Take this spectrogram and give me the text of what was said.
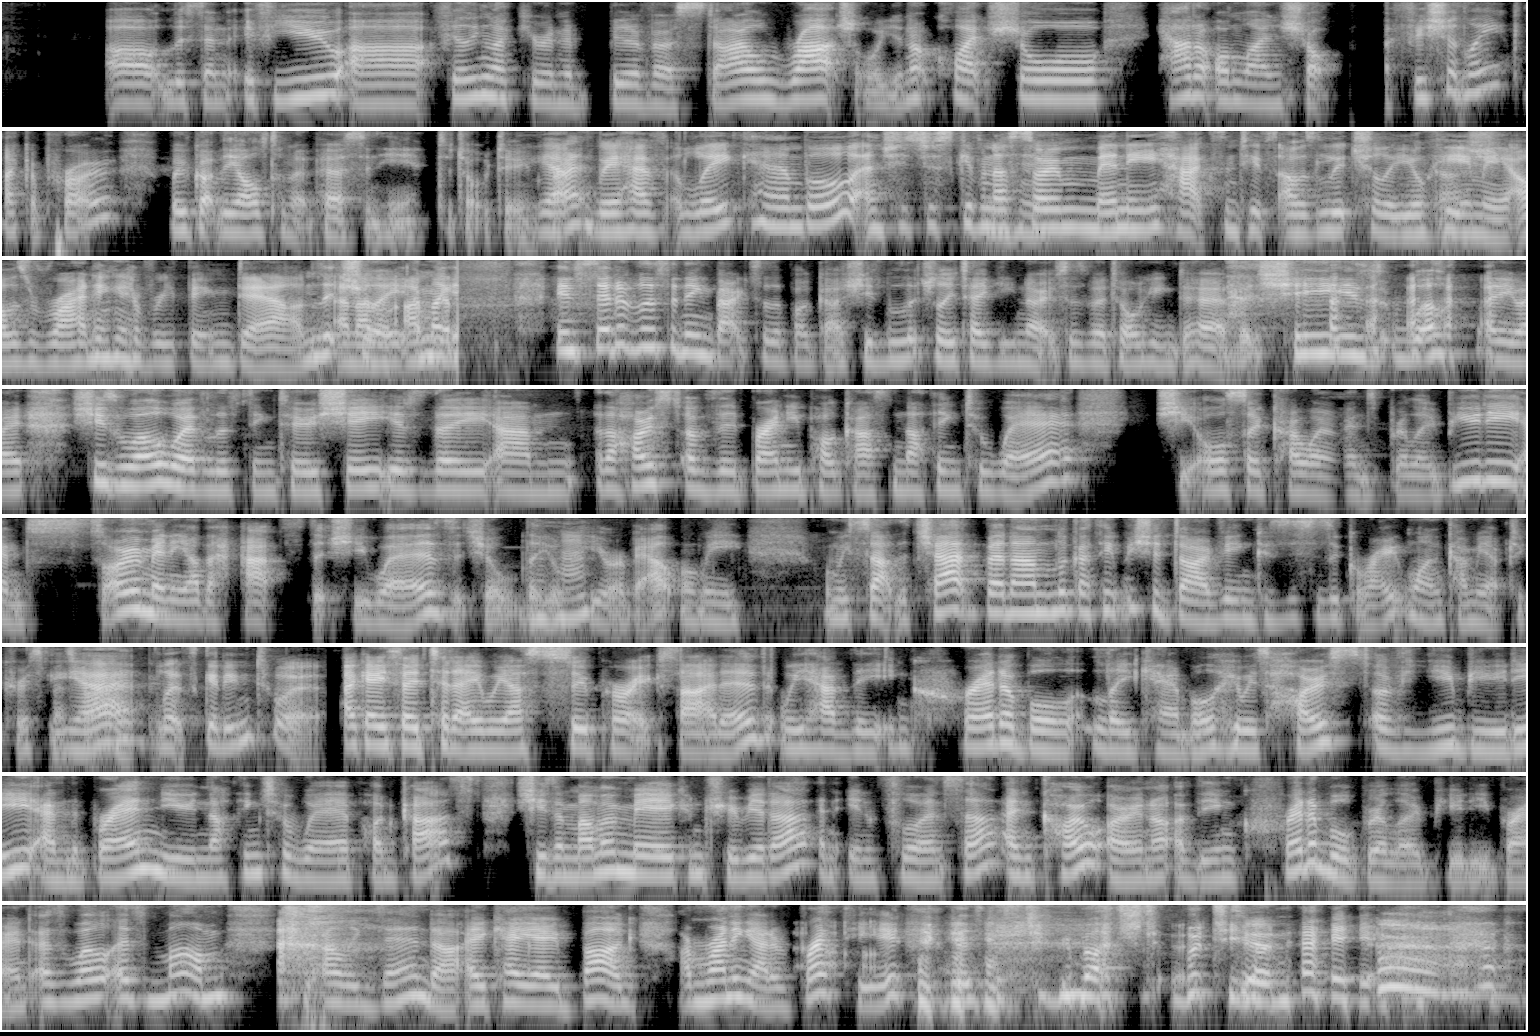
Oh, listen, if you are feeling like you're in a bit of a style rut or you're not quite sure how to online shop efficiently, like a pro, we've got the ultimate person here to talk to. Yeah, right? we have Leigh Campbell, and she's just given us Mhm. so many hacks and tips. I was literally, you'll hear me, I was writing everything down. and I'm- Literally, I'm, I'm, like, gonna- instead of listening back to the podcast, she's literally taking notes as we're talking to her. But she is well, anyway, she's well worth listening to. She is the um the host of the brand new podcast, Nothing to Wear. She also co-owns Brillo Beauty and so many other hats that she wears that you'll that you'll Mhm. hear about when we when we start the chat. But um, look, I think we should dive in because this is a great one coming up to Christmas. yeah, right? let's get into it. Okay, so today we are super excited. We have the incredible Leigh Campbell, who is host of You Beauty and the brand new Nothing to Wear podcast. She's a Mamamia contributor and influencer and co-owner of the incredible Brillo Beauty brand, as well as mum to Alexander, aka Bug. I'm running out of breath here. There's just too much to put to your name. Yeah.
